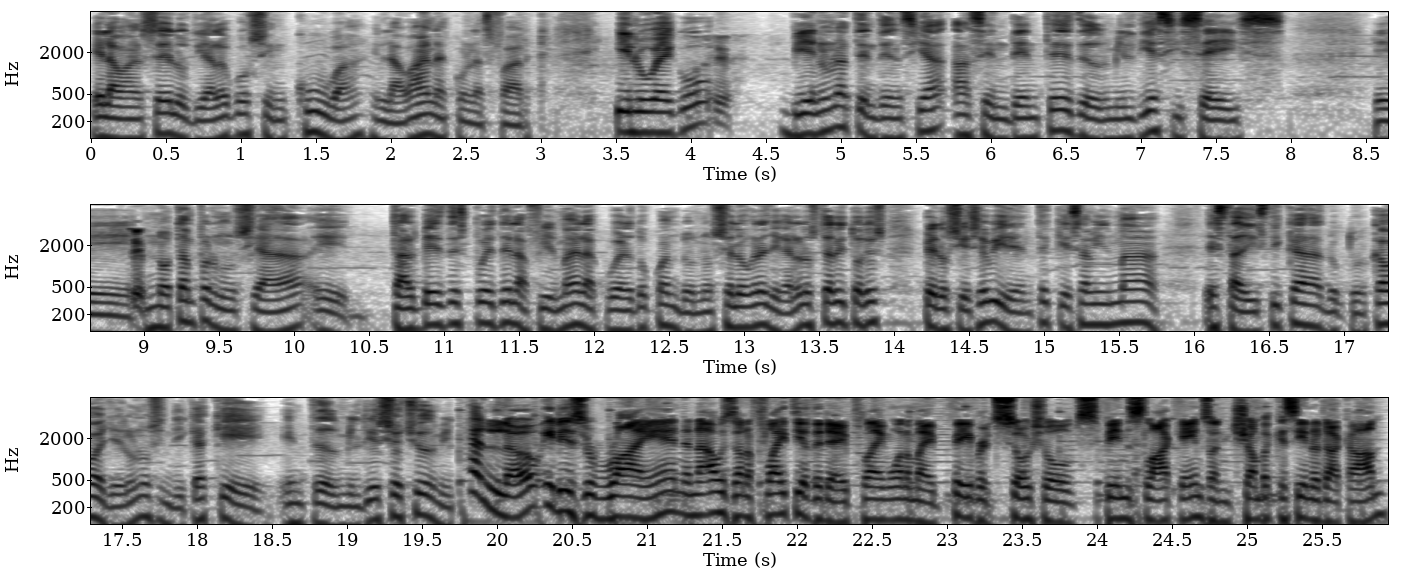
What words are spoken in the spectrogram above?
el avance de los diálogos en Cuba, en La Habana, con las FARC. Y luego viene una tendencia ascendente desde 2016, eh, Sí. no tan pronunciada, eh, tal vez después de la firma del acuerdo cuando no se logra llegar a los territorios, pero sí es evidente que esa misma estadística, doctor Caballero, nos indica que entre 2018 y 2000 Hello, it is Ryan, and I was on a flight the other day playing one of my favorite social spin slot games on chumbacasino.com.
